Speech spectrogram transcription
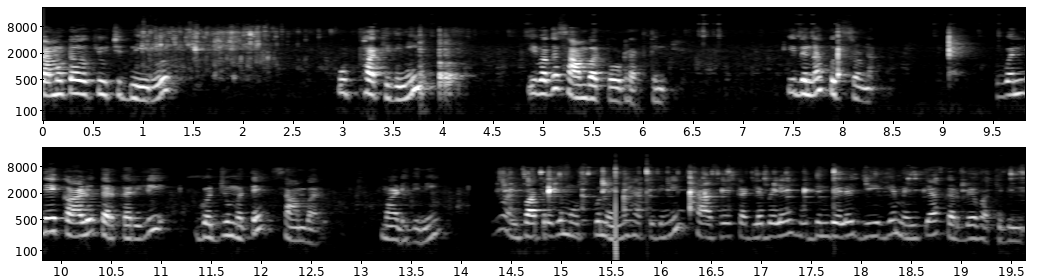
ಟೊಮೊಟೊ ಕಿವುಚಿದ ನೀರು. ಉಪ್ಪು ಹಾಕಿದ್ದೀನಿ. ಇವಾಗ ಸಾಂಬಾರು ಪೌಡ್ರ್ ಹಾಕ್ತೀನಿ. ಇದನ್ನು ಕುದಿಸೋಣ. ಒಂದೇ ಕಾಳು ತರಕಾರಿಲಿ ಗೊಜ್ಜು ಮತ್ತು ಸಾಂಬಾರು ಮಾಡಿದ್ದೀನಿ. ಒಂದು ಪಾತ್ರೆಗೆ ಮೂರು ಸ್ಪೂನ್ ಎಣ್ಣೆ ಹಾಕಿದ್ದೀನಿ. ಸಾಸಿವೆ, ಕಡಲೆಬೇಳೆ, ಉದ್ದಿನಬೇಳೆ, ಜೀರಿಗೆ, ಮೆಂತ್ಯ, ಕರಿಬೇವು ಹಾಕಿದ್ದೀನಿ.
